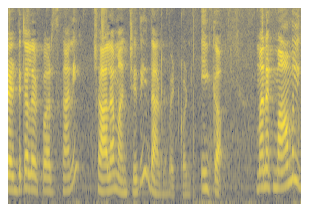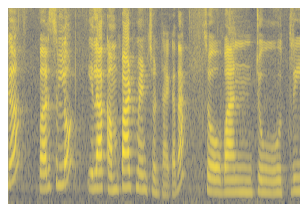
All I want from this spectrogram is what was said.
రెడ్ కలర్ పర్స్ కానీ చాలా మంచిది. దాంట్లో పెట్టుకోండి. ఇంకా మనకు మామూలుగా పర్సుల్లో ఇలా కంపార్ట్మెంట్స్ ఉంటాయి కదా. సో వన్ టూ త్రీ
